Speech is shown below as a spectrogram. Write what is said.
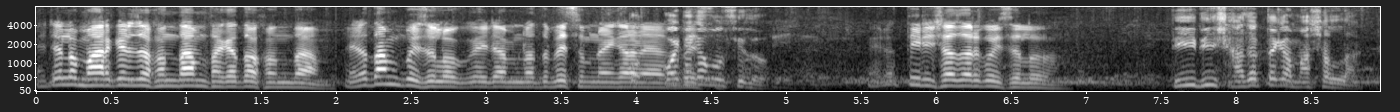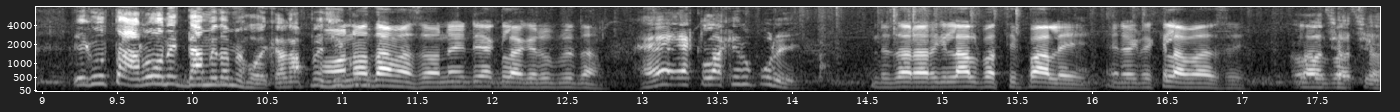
এটা হলো মার্কেট যখন দাম থাকে তখন দাম। এটা দাম কইছিল এটা আমরা তো বেচুম নাই কারণে কয় টাকা বলছিল? এটা তিরিশ হাজার কইছিল। তিরিশ হাজার টাকা মাসাল্লাহ এগুলো তো আরও অনেক দামে দামে হয় কারণ আপনার অনেক দাম আছে অনেক এক লাখের উপরে দাম। হ্যাঁ এক লাখের উপরে। যারা আর কি লাল পাত্তি পালে এটা একটা ক্লাব আছে আচ্ছা আচ্ছা।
